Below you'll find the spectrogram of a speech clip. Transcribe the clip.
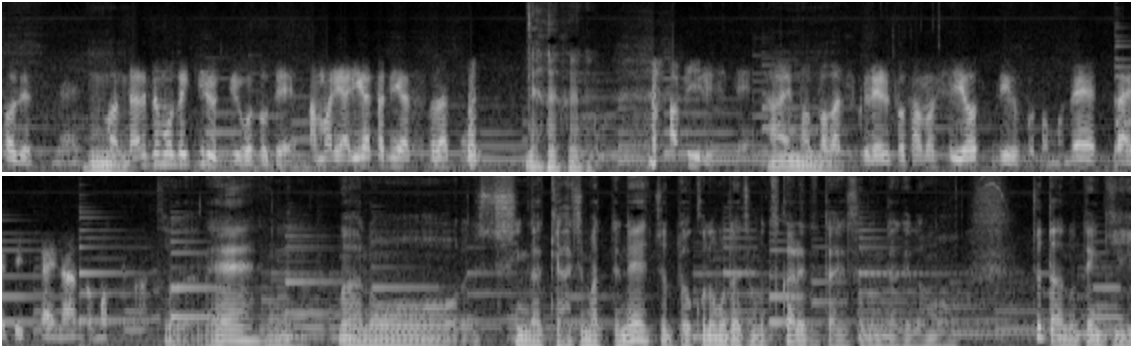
そうですね、うん、まあ誰でもできるっていうことであんまりありがたみが少なく アピールして、はい、うん、パパが作れると楽しいよっていうこともね伝えていきたいなと思ってます。そうだね、うんまああの新学期始まってねちょっと子供たちも疲れてたりするんだけどもちょっとあの天気、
